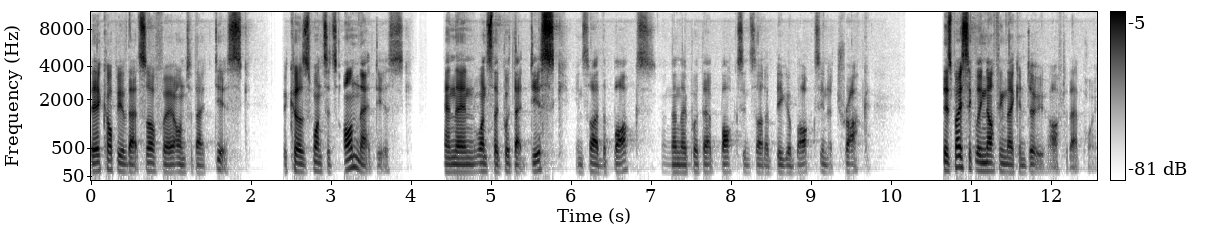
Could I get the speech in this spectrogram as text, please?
their copy of that software onto that disk. Because once it's on that disk, and then once they put that disk inside the box, and then they put that box inside a bigger box in a truck. There's basically nothing they can do after that point.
